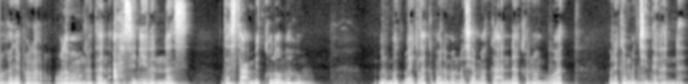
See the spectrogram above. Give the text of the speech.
Makanya para ulama mengatakan ahsin ilan nas tasta'bid qulubahum. Berbuat baiklah kepada manusia maka Anda akan membuat mereka mencintai Anda.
